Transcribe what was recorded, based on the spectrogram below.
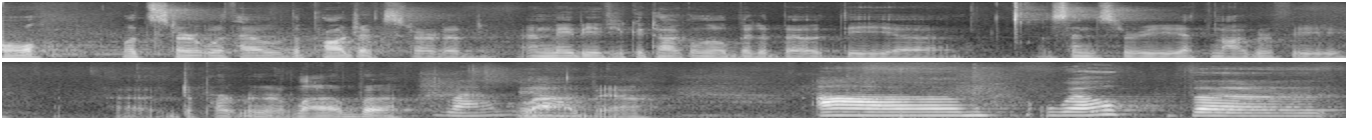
Well, let's start with how the project started. And maybe if you could talk a little bit about the uh, sensory ethnography uh, department or lab. Uh, Lab, yeah. Lab, yeah. Um, well, the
